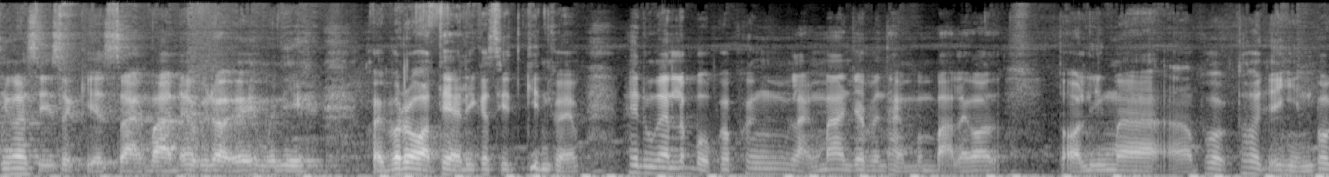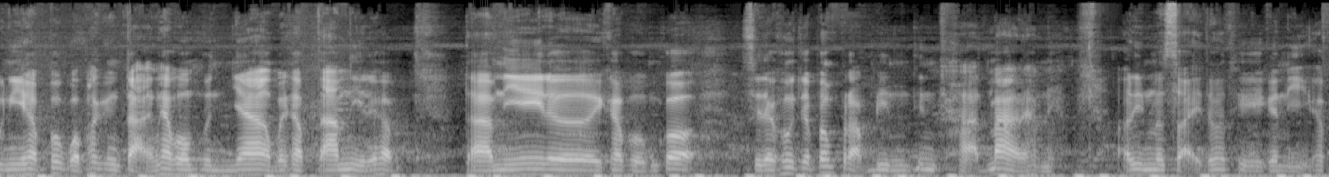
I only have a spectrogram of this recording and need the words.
ที่ว่าสีสะเกียสางบานนะครับพี่น้องเอ้ยวันนี้ข่อยบรอดแท้ลิขสิทธิ์กินข่อยให้ดูงานระบบครับข้างหลังบ้านจะเป็นทางบำบัดแล้วก็ต่อลิงมาพวกท่อใยหินพวกนี้ครับพวกบ่อพักต่างๆนะครับผมมันยาวไปครับตามนี้เลยครับ ตามนี้เลยครับ ผมก็เสร็จแล้วคงจะต้องปรับดินดินขาดมากนะครับเนี่ยเอาดินมาใส่ตัวเทกันอีกครับ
